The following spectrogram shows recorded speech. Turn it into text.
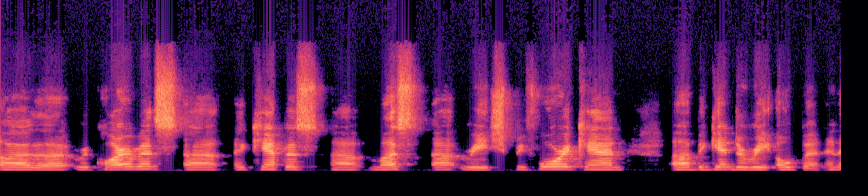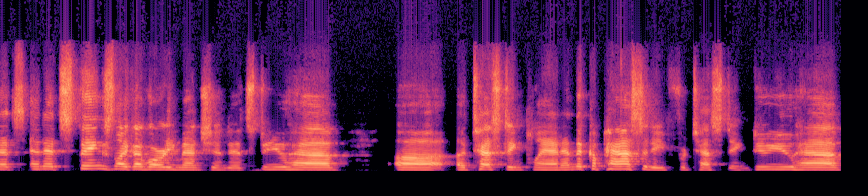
are the requirements uh, a campus uh, must uh, reach before it can uh, begin to reopen. And that's and it's things like I've already mentioned. It's do you have uh, a testing plan and the capacity for testing? Do you have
